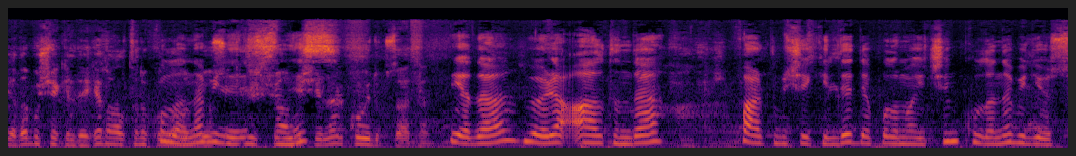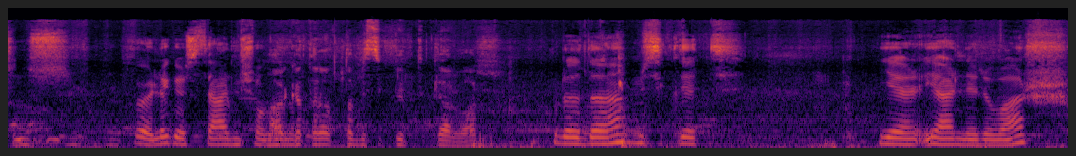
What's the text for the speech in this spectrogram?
ya da bu şekildeyken altını kullanabiliyorsun. Biz şu an bir Kullanabilirsiniz. şeyler koyduk zaten. ya da böyle altında farklı bir şekilde depolama için kullanabiliyorsunuz. Böyle göstermiş olalım. Arka tarafta bisikletlikler var. Burada bisiklet yer, yerleri var.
